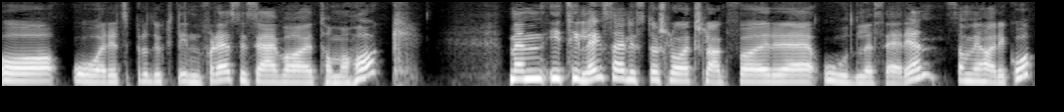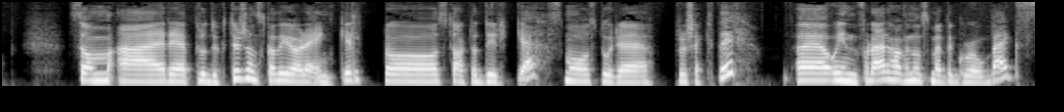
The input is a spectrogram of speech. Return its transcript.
Og årets produkt innenfor det syns jeg var Tomahawk. Men i tillegg så har jeg lyst til å slå et slag for eh, Odle-serien, som vi har i Coop. Som er eh, produkter som skal gjøre det enkelt å starte å dyrke små og store prosjekter. Eh, og innenfor der har vi noe som heter growbags.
